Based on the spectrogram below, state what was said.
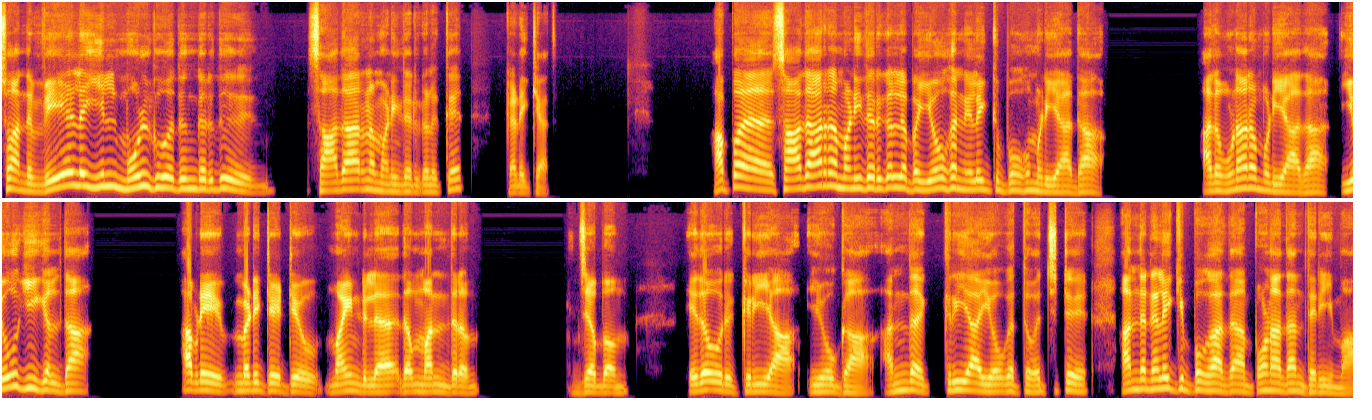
ஸோ அந்த வேலையில் மூழ்குவதுங்கிறது சாதாரண மனிதர்களுக்கு கிடைக்காது. அப்போ சாதாரண மனிதர்கள் இப்போ யோக நிலைக்கு போக முடியாதா? அதை உணர முடியாதா? யோகிகள் தான் அப்படி மெடிடேட்டிவ் மைண்டில் இந்த மந்திரம் ஜபம் ஏதோ ஒரு கிரியா யோகா. அந்த கிரியா யோகத்தை வச்சுட்டு அந்த நிலைக்கு போகாதான் போனாதான் தெரியுமா?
